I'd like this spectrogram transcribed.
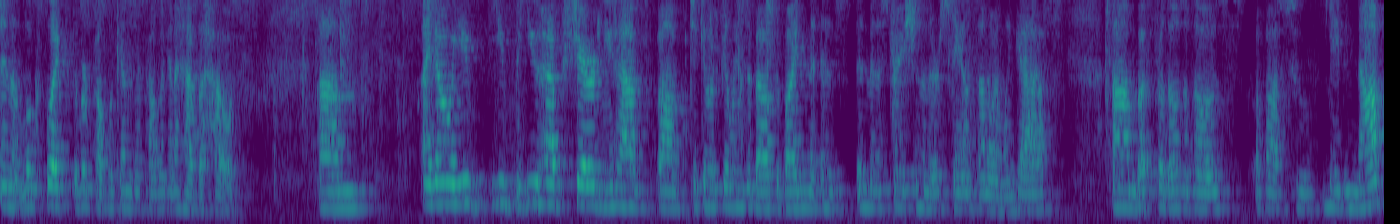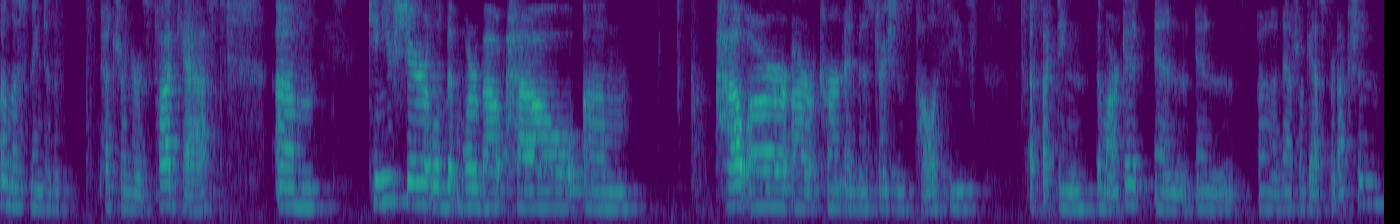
and it looks like the Republicans are probably going to have the House. Um, I know you've, you've, you have shared and you have um, particular feelings about the Biden administration and their stance on oil and gas. Um, but for those of those of us who maybe not been listening to the Petro Nerds podcast, um, can you share a little bit more about how um, how are our current administration's policies affecting the market and and uh, natural gas production?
